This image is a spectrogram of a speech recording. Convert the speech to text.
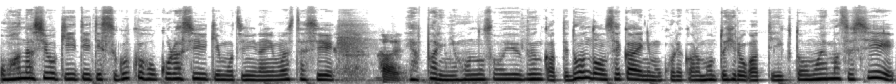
お話を聞いていてすごく誇らしい気持ちになりましたし、はい、やっぱり日本のそういう文化ってどんどん世界にもこれからもっと広がっていくと思いますし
